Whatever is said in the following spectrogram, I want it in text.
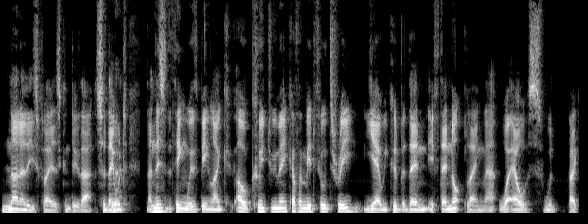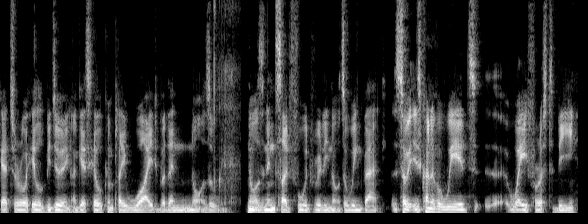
None of these players can do that, so they would. And this is the thing with being like, oh, could we make up a midfield three? Yeah, we could, but then if they're not playing that, what else would Paqueta or Gil be doing? I guess Gil can play wide, but then not as a not as an inside forward, really, not as a wing back. So it's kind of a weird uh, way for us to be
